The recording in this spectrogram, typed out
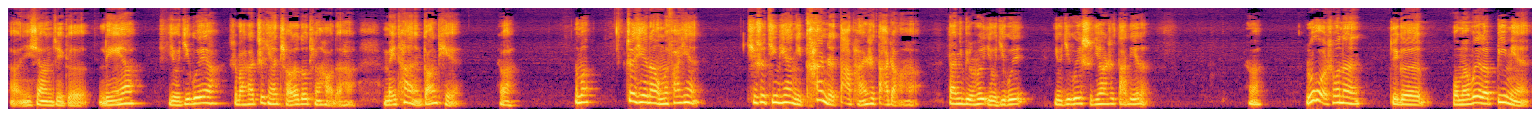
啊，你像这个磷呀、有机硅啊，是吧？它之前调的都挺好的哈，煤炭、钢铁是吧？那么这些呢，我们发现其实今天你看着大盘是大涨哈，但你比如说有机硅，有机硅实际上是大跌的。是吧？如果说呢，这个我们为了避免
